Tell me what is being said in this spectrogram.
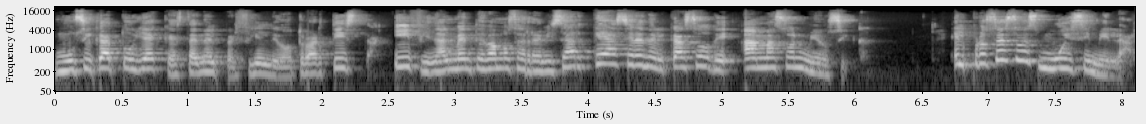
música tuya que está en el perfil de otro artista. Y finalmente vamos a revisar qué hacer en el caso de Amazon Music. El proceso es muy similar.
